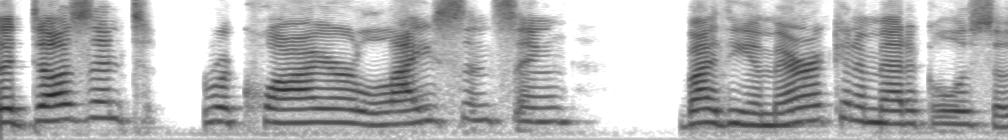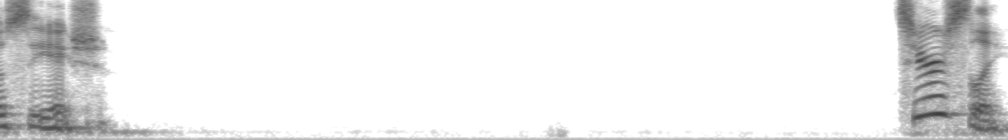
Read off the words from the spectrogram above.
that doesn't require licensing by the American Medical Association. Seriously,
